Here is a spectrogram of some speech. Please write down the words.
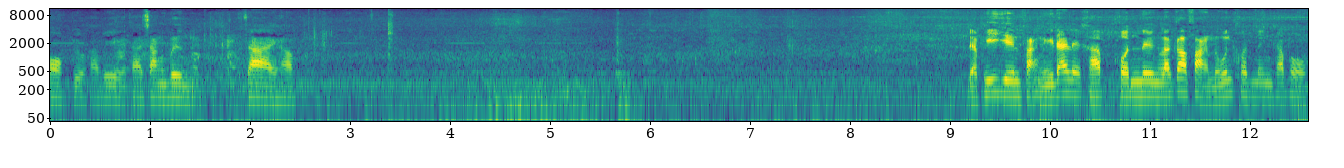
อกอยู่ครับพี่ถ้าช่างบึ้งใช่ครับ เดี๋ยวพี่ยืนฝั่งนี้ได้เลยครับ คนหนึ่งแล้วก็ฝั่งนู้นคนหนึ่งครับผม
